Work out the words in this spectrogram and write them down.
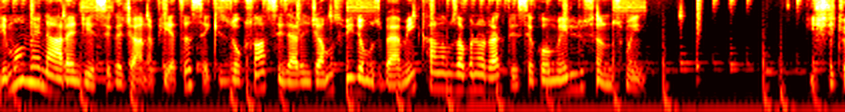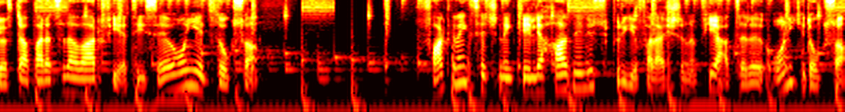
Limon ve narenciye sıkacağının fiyatı 8.90. Sizler ricamız videomuzu beğenmeyi, kanalımıza abone olarak destek olmayı lütfen unutmayın. İçli köfte aparatı da var, fiyatı ise 17.90. Farklı renk seçenekleriyle hazneli süpürge faraşlarının fiyatları 12.90.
